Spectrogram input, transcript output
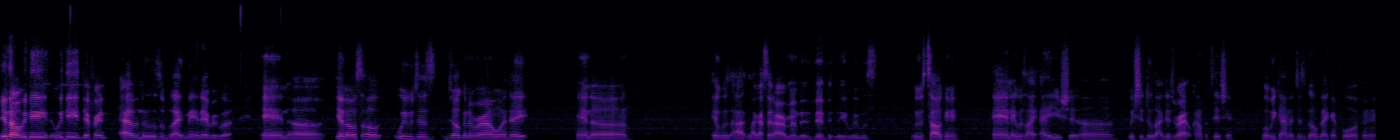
you know we need we need different avenues of black men everywhere. And uh you know so we were just joking around one day and uh it was I, like i said i remember vividly. We was we was talking and they was like hey you should uh we should do like this rap competition where we kind of just go back and forth and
